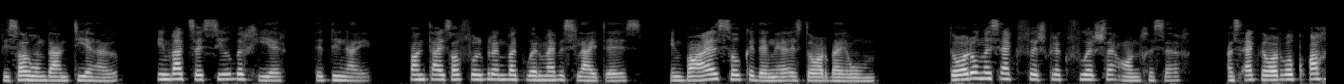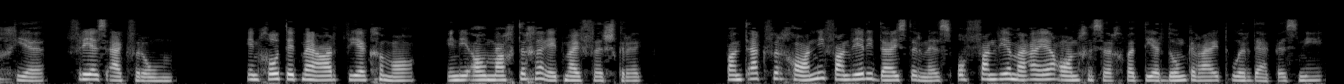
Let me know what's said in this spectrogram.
wie sal hom dan teehou, en wat sy siel begeer, dit doen hy, want hij zal volbring wat oor my besluit is, en baie sulke dinge is daarbij om. Daarom is ik verskrik voor sy aangezicht, als ik daarop acht gee, vrees ik vir hom. En God het my hart week gemaakt, en die Almachtige het mij verskrik want ik vergaan niet van weer die duisternis of van weer mijn eie aangezicht wat dier donkerheid oordek is niet.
